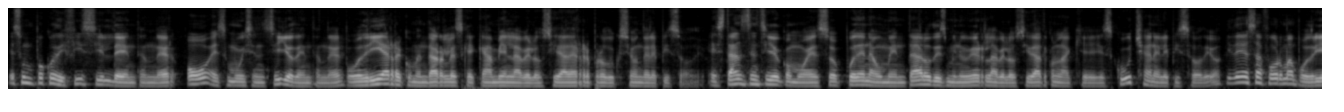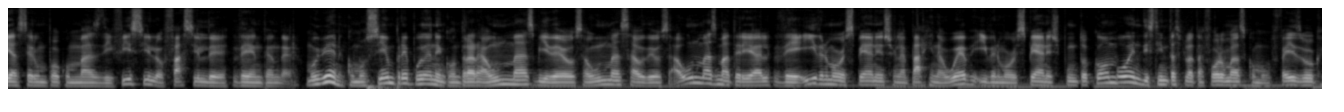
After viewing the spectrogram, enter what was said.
es un poco difícil de entender o es muy sencillo de entender, podría recomendarles que cambien la velocidad de reproducción del episodio. Es tan sencillo como eso, pueden aumentar o disminuir la velocidad con la que escuchan el episodio y de esa forma podría ser un poco más difícil o fácil de, de entender. Muy bien, como siempre pueden encontrar aún más videos, aún más audios, aún más material de Even More Spanish en la página web evenmorespanish.com o en distintas plataformas como Facebook,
